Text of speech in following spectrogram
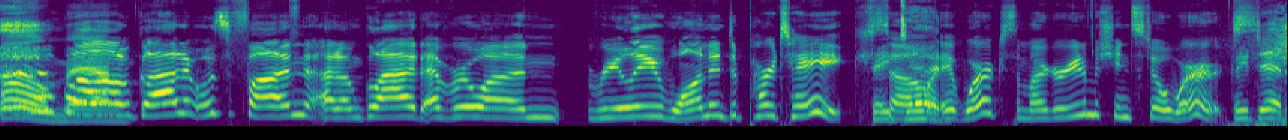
Oh man. Well, I'm glad it was fun, and I'm glad everyone really wanted to partake. They so did. It works. The margarita machine still works. they did.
